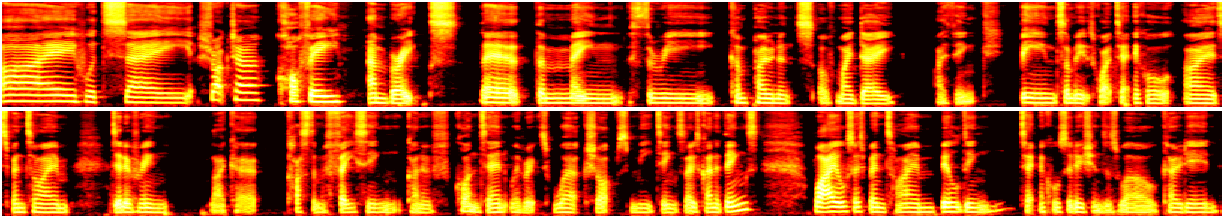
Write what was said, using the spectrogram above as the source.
I would say structure, coffee, and breaks. They're the main three components of my day. I think being somebody that's quite technical, I spend time delivering like a customer facing kind of content, whether it's workshops, meetings, those kind of things. But I also spend time building technical solutions as well, coding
